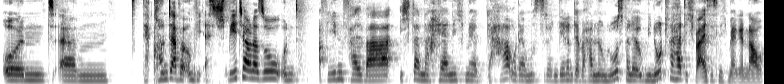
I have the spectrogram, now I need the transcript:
Und ähm, der konnte aber irgendwie erst später oder so und auf jeden Fall war ich dann nachher nicht mehr da oder musste dann während der Behandlung los, weil er irgendwie Notfall hat. Ich weiß es nicht mehr genau.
